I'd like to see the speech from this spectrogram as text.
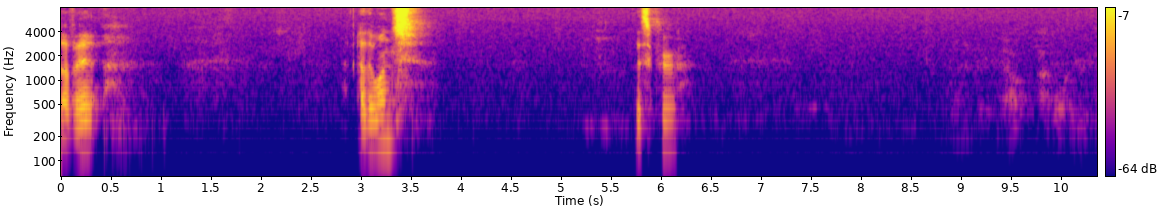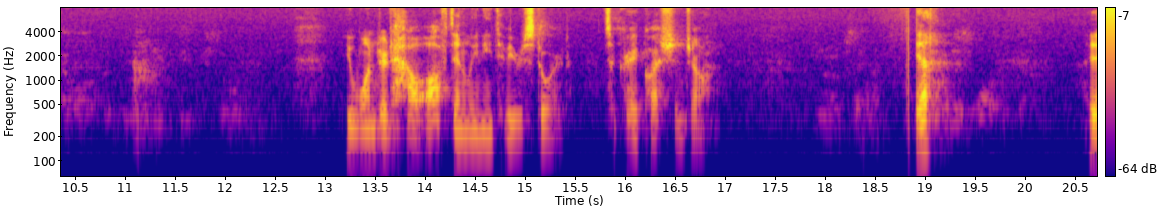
Love it. Other ones? This crew? You wondered how often we need to be restored. It's a great question, John. Yeah. Yeah.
